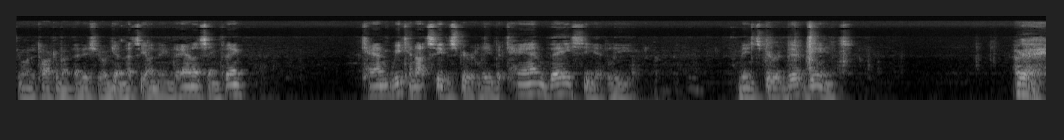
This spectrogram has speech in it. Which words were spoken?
She want to talk about that issue again. That's the unnamed Anna. Same thing. Can we cannot see the spirit leave, but can they see it leave? Being spirit beings. Okay.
